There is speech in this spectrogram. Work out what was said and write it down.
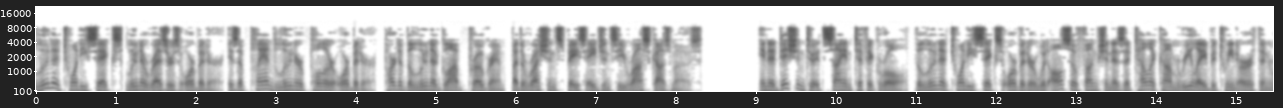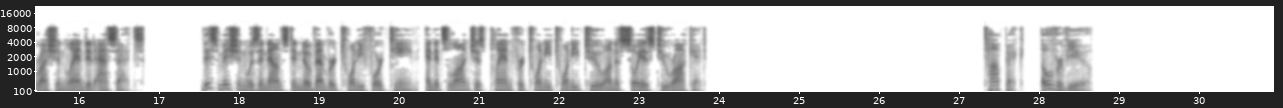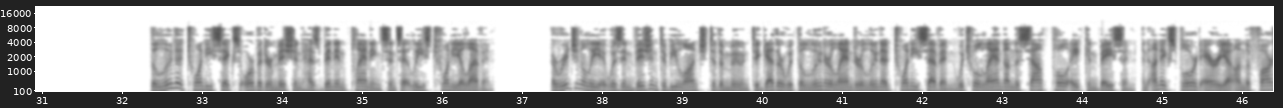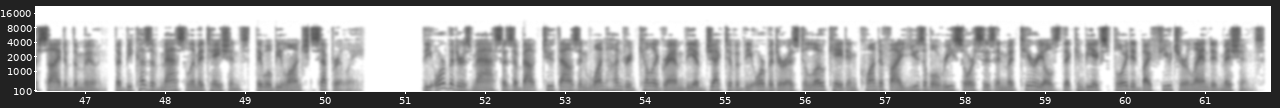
Luna 26 Luna Resurs Orbiter is a planned lunar polar orbiter, part of the Luna Glob program, by the Russian space agency Roscosmos. In addition to its scientific role, the Luna 26 orbiter would also function as a telecom relay between Earth and Russian landed assets. This mission was announced in November 2014, and its launch is planned for 2022 on a Soyuz 2 rocket. Overview The Luna 26 orbiter mission has been in planning since at least 2011. Originally it was envisioned to be launched to the Moon together with the lunar lander Luna 27 which will land on the South Pole Aitken Basin, an unexplored area on the far side of the Moon, but because of mass limitations, they will be launched separately. The orbiter's mass is about 2,100 kg. The objective of the orbiter is to locate and quantify usable resources and materials that can be exploited by future landed missions.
